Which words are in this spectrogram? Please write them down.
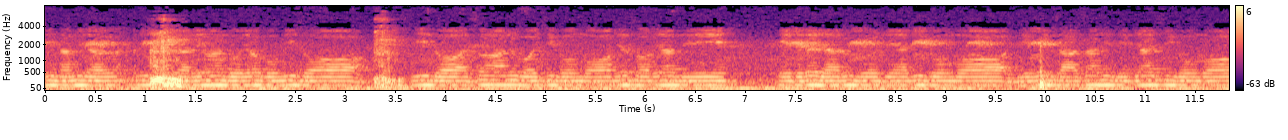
ဒီနာမည်ရာပရိသေရာလေးပါးတို့ရောက်ကုန်ပြီးတော့ဤတော်အစွမ်းအမှုကိုရှိကုန်သောမြတ်စွာဘုရားသည်ဧတရရာလူကိုတရားဒီကုန်သောဒီဝိသာသာတိဒီပြရှိကုန်သော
